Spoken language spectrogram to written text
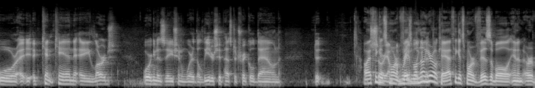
or it, can can a large organization where the leadership has to trickle down? To, Oh, I think Sorry, it's more I'm, I'm visible. No, you're okay. I think it's more visible in an, or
